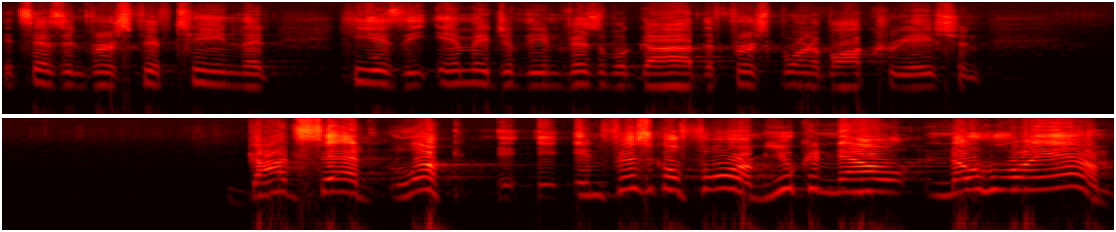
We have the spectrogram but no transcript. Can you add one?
It says in verse 15 that he is the image of the invisible God, the firstborn of all creation. God said, Look, in physical form, you can now know who I am.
